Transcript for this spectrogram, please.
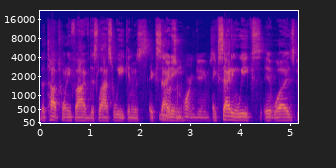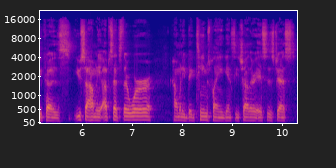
the top 25 this last week, and it was exciting. Most exciting important games. exciting weeks it was because you saw how many upsets there were, how many big teams playing against each other. This is just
